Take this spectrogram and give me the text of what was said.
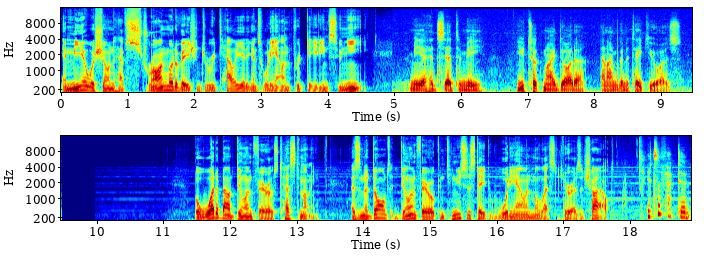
and Mia was shown to have strong motivation to retaliate against Woody Allen for dating Soon-Yi. Mia had said to me, You took my daughter, and I'm going to take yours. But what about Dylan Farrow's testimony? As an adult, Dylan Farrow continues to state Woody Allen molested her as a child. It's affected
